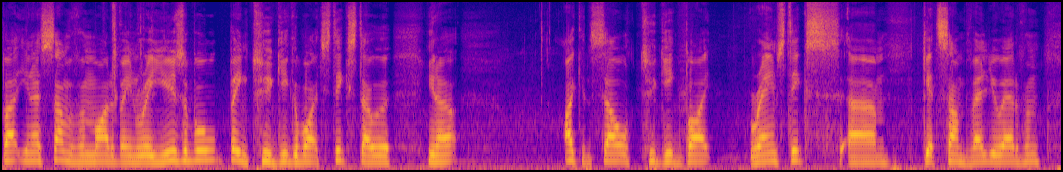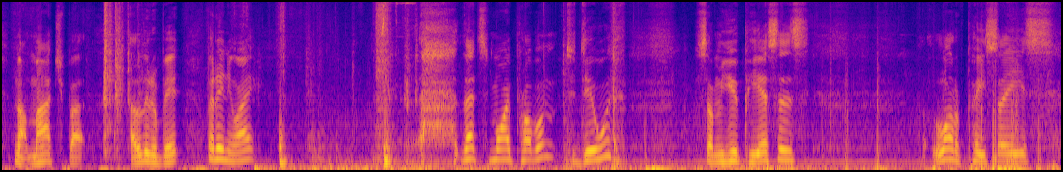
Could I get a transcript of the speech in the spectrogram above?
but you know some of them might have been reusable. Being two gigabyte sticks, they were, you know, I can sell two gigabyte RAM sticks, um, get some value out of them. Not much, but a little bit. But anyway, that's my problem to deal with some UPSs, a lot of PCs,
